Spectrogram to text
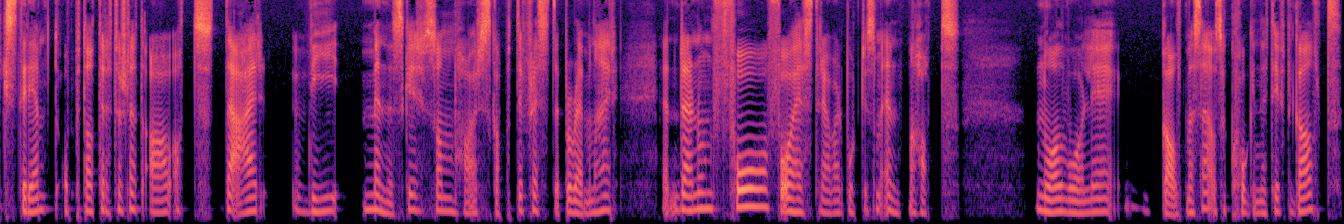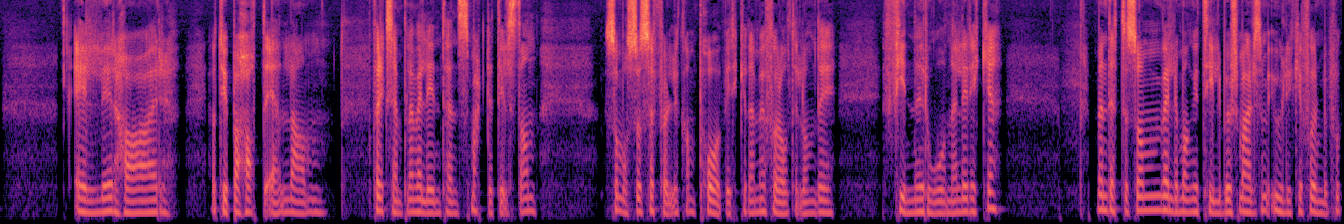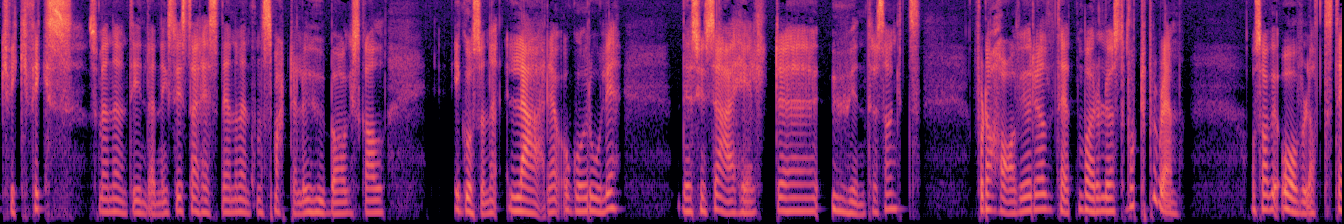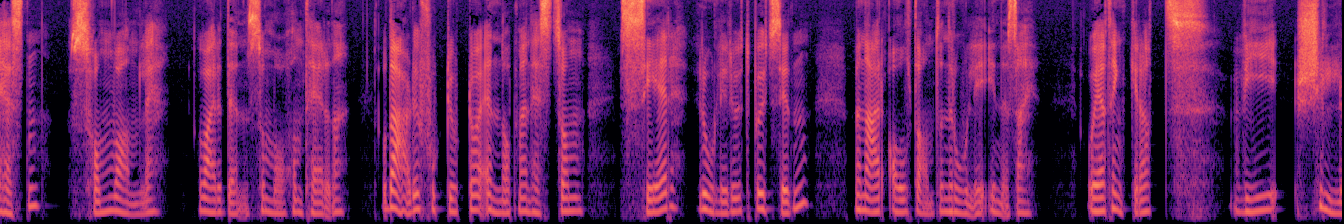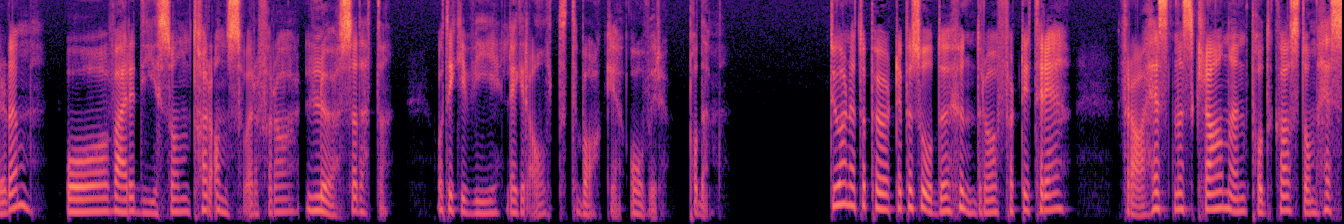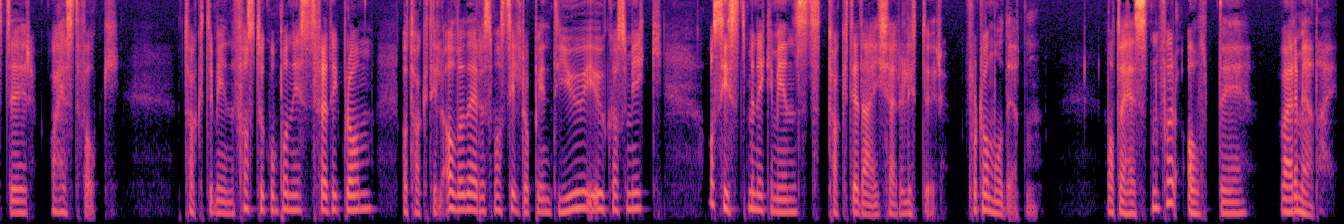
ekstremt opptatt rett og slett av at det er vi mennesker som har skapt de fleste problemene her. Det er noen få, få hester jeg har vært borti som enten har hatt noe alvorlig galt med seg, altså kognitivt galt, eller har ja, type hatt en eller annen, eksempel en veldig intens smertetilstand, som også selvfølgelig kan påvirke dem i forhold til om de finner roen eller ikke. Men dette som veldig mange tilbyr, som er liksom ulike former for quick fix, som jeg nevnte innledningsvis, der hesten gjennom enten smerte eller ubehag skal i gåsehudene lære å gå rolig, det syns jeg er helt uh, uinteressant. For da har vi jo i realiteten bare løst vårt problem. Og så har vi overlatt til hesten, som vanlig, å være den som må håndtere det. Og da er det jo fort gjort å ende opp med en hest som ser roligere ut på utsiden, men er alt annet enn rolig inni seg. Og jeg tenker at vi skylder dem å være de som tar ansvaret for å løse dette, og at ikke vi legger alt tilbake over på dem. Du har nettopp hørt episode 143 fra Hestenes Klan, en podkast om hester og hestefolk. Takk til min faste komponist Fredrik Blom, og takk til alle dere som har stilt opp på intervju i uka som gikk, og sist, men ikke minst, takk til deg, kjære lytter, for tålmodigheten. Måtte hesten for alltid være med deg.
